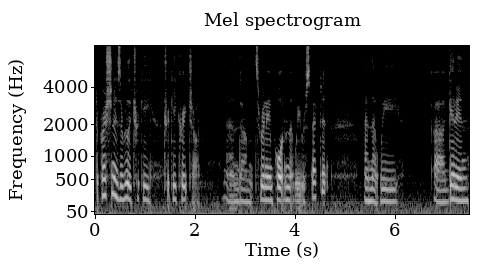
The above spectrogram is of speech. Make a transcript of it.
depression is a really tricky, tricky creature, and um, it's really important that we respect it and that we uh, get in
